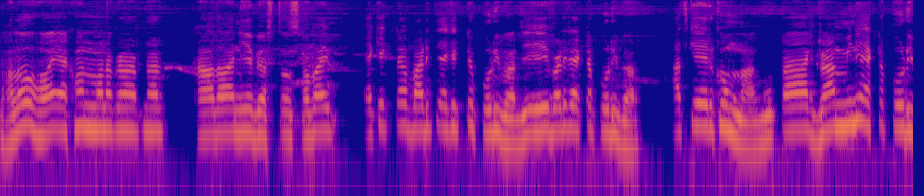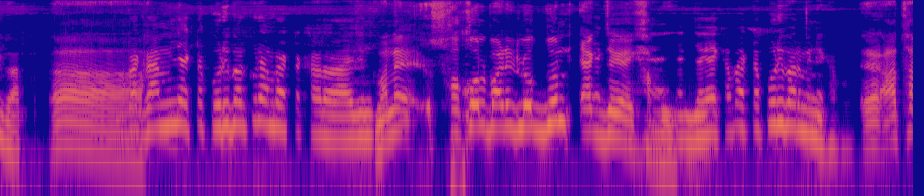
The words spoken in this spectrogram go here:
ভালো হয়। এখন মনে করেন আপনার খাওয়া দাওয়া নিয়ে ব্যস্ত সবাই এক একটা বাড়িতে এক একটা পরিবার যে এই বাড়ির একটা পরিবার। আজকে এরকম না গোটা গ্রাম মিলে একটা পরিবার। গোটা গ্রাম মিলে একটা পরিবার করে আমরা একটা খাওয়া দাওয়ার আয়োজন করি। মানে সকল বাড়ির লোকজন এক জায়গায় খাবে। এক জায়গায় খাব একটা পরিবার মিলে খাব। আহ, আচ্ছা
